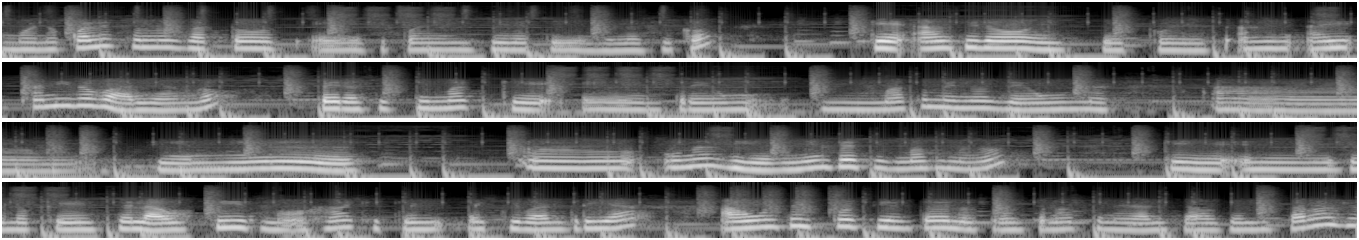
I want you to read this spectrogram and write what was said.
Bueno, ¿cuáles son los datos eh, se pueden decir epidemiológicos que han sido, este, pues, han, han ido variando? pero se estima que entre más o menos de una a 100 mil, uh, unas 10 mil veces más o menos que eh, de lo que es el autismo, que, equivaldría a un 6% de los trastornos generalizados del desarrollo.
